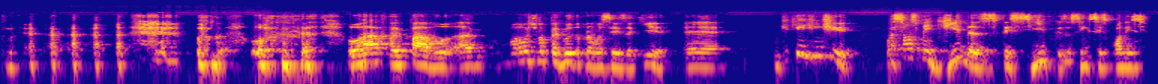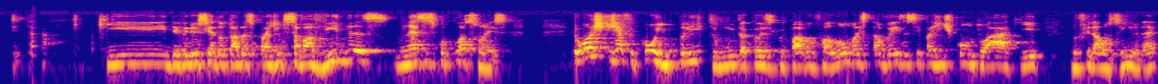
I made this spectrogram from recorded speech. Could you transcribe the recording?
o, Rafa e Pablo, uma última pergunta para vocês aqui. É, o que, que, a gente. Quais são as medidas específicas assim que vocês podem citar que deveriam ser adotadas para a gente salvar vidas nessas populações? Eu acho que já ficou implícito muita coisa que o Pablo falou, mas talvez assim para a gente pontuar aqui no finalzinho, né?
